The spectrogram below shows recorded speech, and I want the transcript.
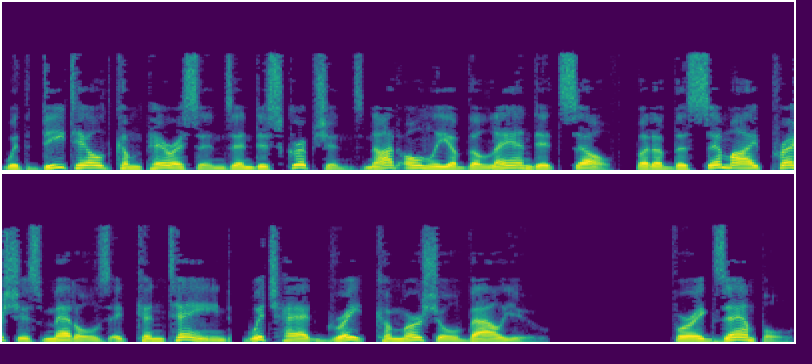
with detailed comparisons and descriptions not only of the land itself, but of the semi-precious metals it contained, which had great commercial value. For example,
